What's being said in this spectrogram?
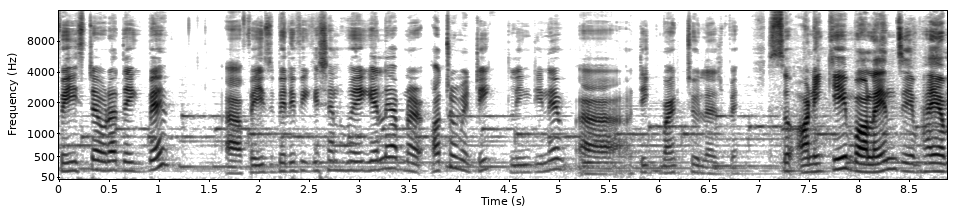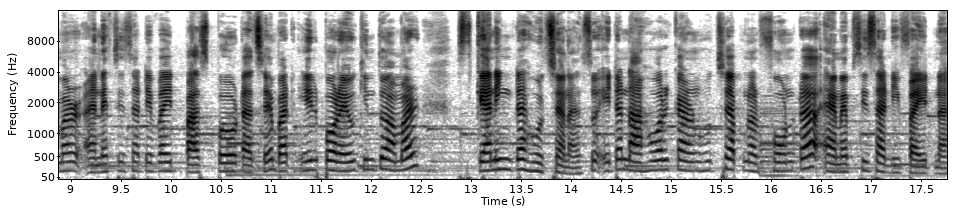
ফেসটা ওরা দেখবে ফেস ভেরিফিকেশন হয়ে গেলে আপনার অটোমেটিক লিঙ্কডিনে টিকমার্ক চলে আসবে। সো অনেকেই বলেন যে, ভাই, আমার এনএফসি সার্টিফাইড পাসপোর্ট আছে বাট এরপরেও কিন্তু আমার স্ক্যানিংটা হচ্ছে না। সো এটা না হওয়ার কারণ হচ্ছে আপনার ফোনটা এনএফসি সার্টিফাইড না।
